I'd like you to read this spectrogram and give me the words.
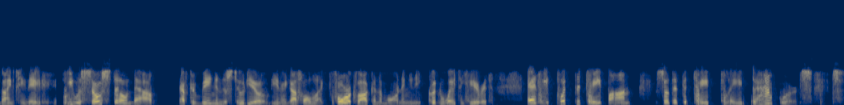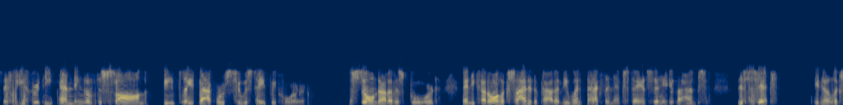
1980, he was so stoned out after being in the studio. You know, he got home like four o'clock in the morning, and he couldn't wait to hear it. And he put the tape on so that the tape played backwards. So that he heard the ending of the song being played backwards through his tape recorder, stoned out of his gourd. and he got all excited about it, and he went back the next day and said, "Hey lads, this is it. You know, let's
